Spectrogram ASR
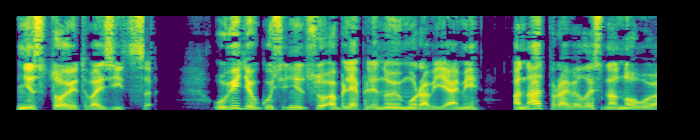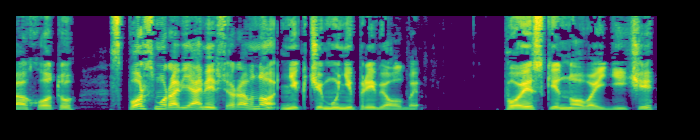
Не стоит возиться. Увидев гусеницу, облепленную муравьями, она отправилась на новую охоту, спор с муравьями все равно ни к чему не привел бы. Поиски новой дичи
